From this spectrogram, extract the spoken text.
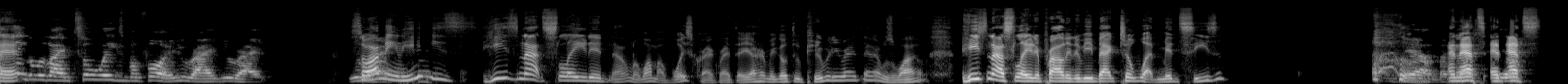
that. think it was like two weeks before. You right. You right. So I mean, he's he's not slated. I don't know why my voice cracked right there. Y'all heard me go through puberty right there. That was wild. He's not slated probably to be back till what mid season. Yeah, and that's that's and still- that's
